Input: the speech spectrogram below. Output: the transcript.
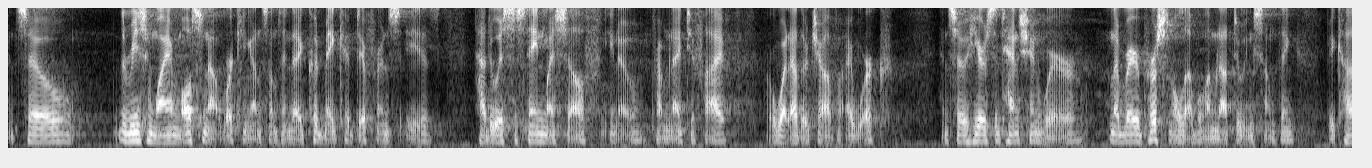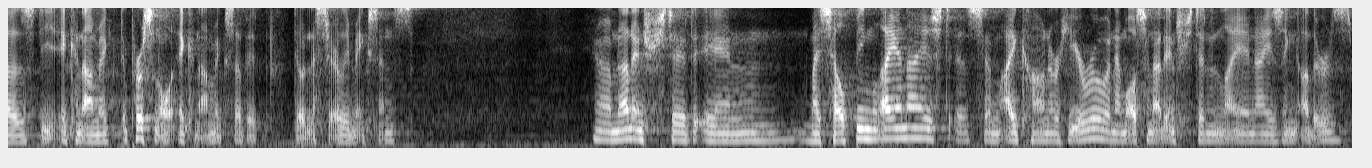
And so the reason why I'm also not working on something that could make a difference is how do I sustain myself, you know, from nine to five or what other job I work. And so here's the tension where on a very personal level, I'm not doing something because the economic, the personal economics of it don't necessarily make sense. You know, I'm not interested in myself being lionized as some icon or hero, and I'm also not interested in lionizing others.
